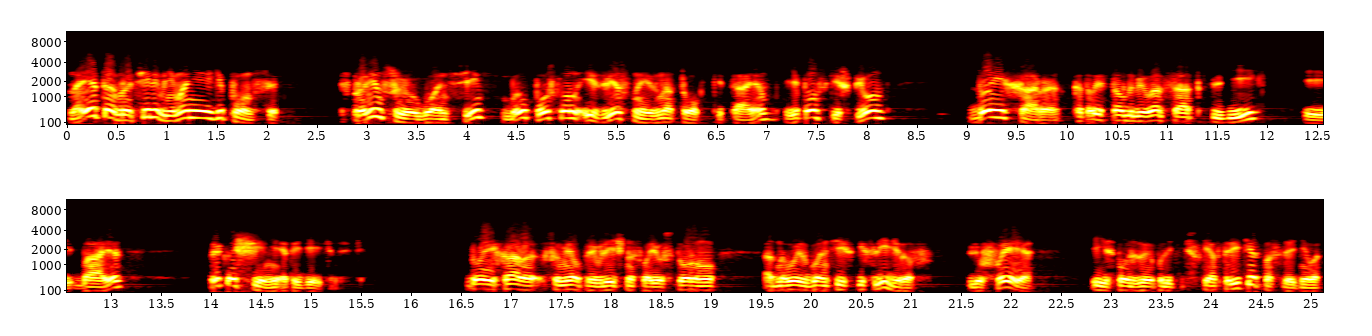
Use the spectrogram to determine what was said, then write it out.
На это обратили внимание японцы. В провинцию Гуанси был послан известный знаток Китая, японский шпион Доихара, который стал добиваться от Ли и Бая прекращения этой деятельности. Доихара сумел привлечь на свою сторону одного из гуансийских лидеров, Люфея, и, используя политический авторитет последнего,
